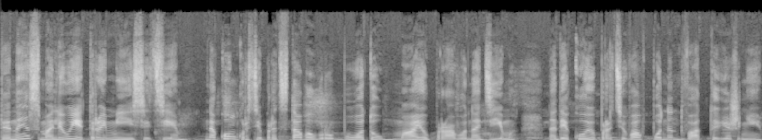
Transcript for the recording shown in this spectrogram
Денис малює три місяці. На конкурсі представив роботу Маю право на дім, над якою працював понад два тижні.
